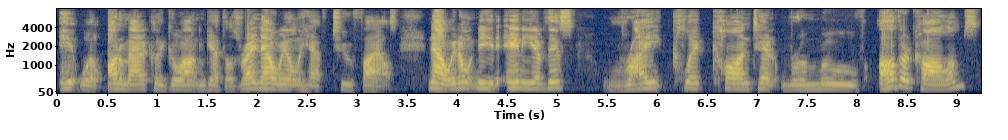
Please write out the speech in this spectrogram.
it will automatically go out and get those. Right now we only have two files. Now we don't need any of this. Right click content, remove other columns.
